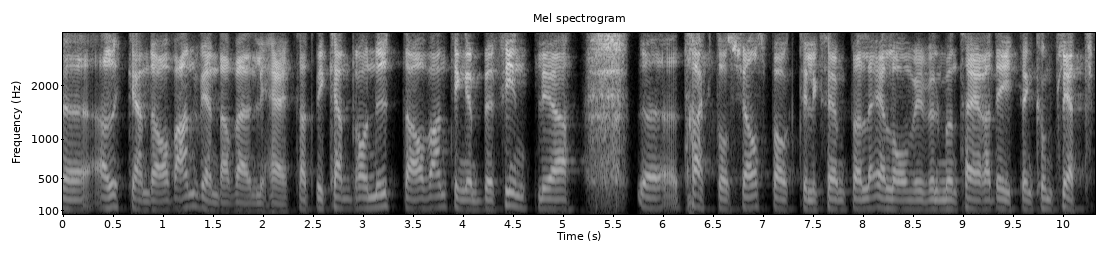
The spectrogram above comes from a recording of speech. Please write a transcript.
Eh, ökande av användarvänlighet. Att vi kan dra nytta av antingen befintliga eh, traktorns körspak till exempel eller om vi vill montera dit en komplett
